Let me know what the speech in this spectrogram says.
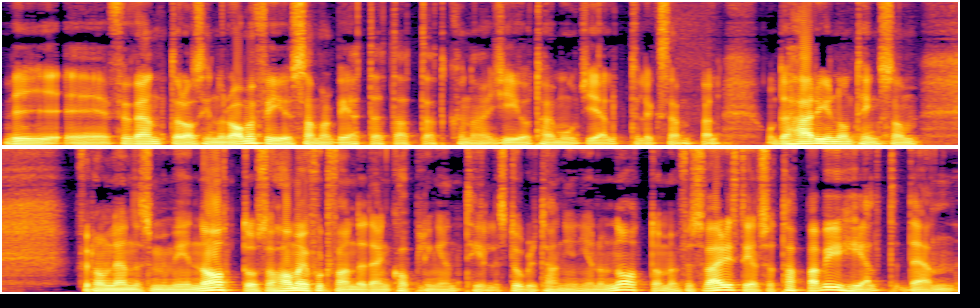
vi eh, förväntar oss inom ramen för EU-samarbetet att, att kunna ge och ta emot hjälp till exempel. Och det här är ju någonting som för de länder som är med i NATO så har man ju fortfarande den kopplingen till Storbritannien genom NATO. Men för Sveriges del så tappar vi ju helt den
